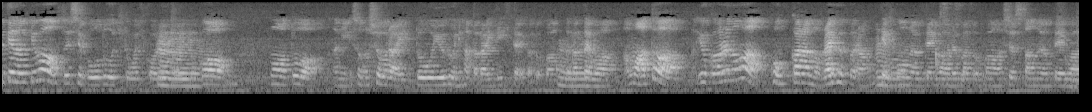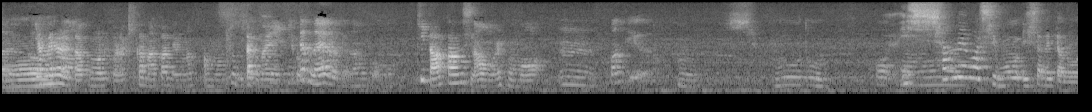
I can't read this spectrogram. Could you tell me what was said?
受けた時はそういう志望動機とか聞かれたりとか、まあ、あとは何その将来どういうふうに働いていきたいかとか、うん例えば、あまあ、あとはよくあるのはここからのライフプラン、うん結婚の予定があるかとか出産の予定がある。かう。んやめられたら困るから聞かなあかんねんな。あんま聞きたくないけど。聞きたくないやろうけどな向こう。も聞いたらあかんしなあんまりほんまは。うん。パンっていう？労働一社目は志望一社目ってあの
